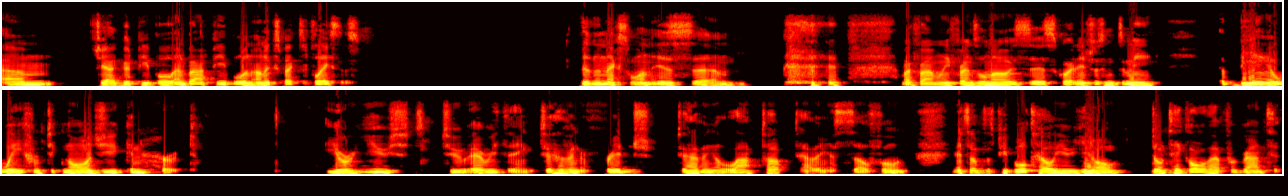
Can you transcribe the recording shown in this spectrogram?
Um, so yeah, good people and bad people in unexpected places. Then the next one is um, my family friends will know is, is quite interesting to me. Being away from technology can hurt. You're used to everything, to having a fridge, to having a laptop, to having a cell phone. And sometimes people tell you, you know, don't take all that for granted.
